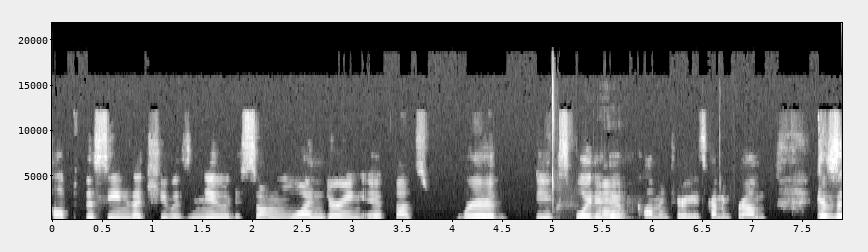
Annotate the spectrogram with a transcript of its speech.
help the scene that she was nude. So I'm wondering if that's where the exploitative Oh. commentary is coming from. Because,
